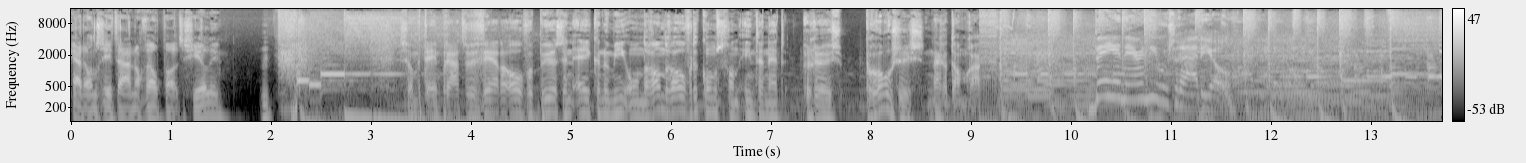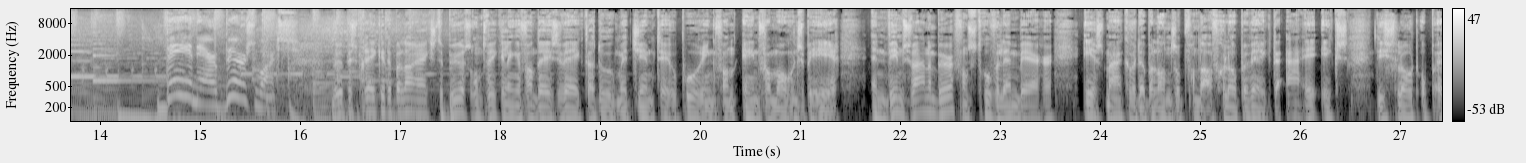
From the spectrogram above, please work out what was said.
ja, dan zit daar nog wel potentieel in. Hm. Zometeen praten we verder over beurs en economie. Onder andere over de komst van internetreus Prozus naar het Damrak. BNR Nieuwsradio. BNR Beurswatch. We bespreken de belangrijkste beursontwikkelingen van deze week. Dat doe ik met Jim Theopoering van Eén Vermogensbeheer. En Wim Zwanenburg van Stroeve Lemberger. Eerst maken we de balans op van de afgelopen week. De AEX die sloot op 569,8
